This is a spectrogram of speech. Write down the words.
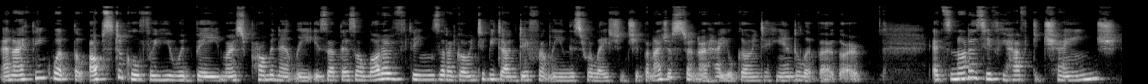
And I think what the obstacle for you would be most prominently is that there's a lot of things that are going to be done differently in this relationship, and I just don't know how you're going to handle it, Virgo. It's not as if you have to change.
